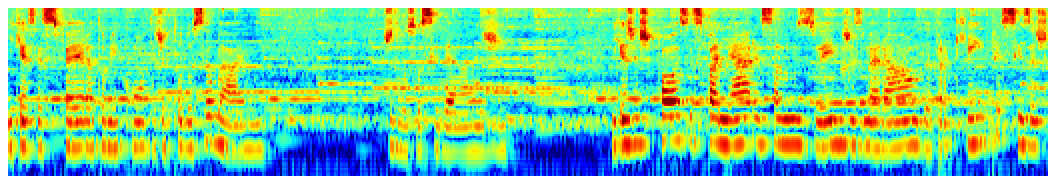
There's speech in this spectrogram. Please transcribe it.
E que essa esfera tome conta de todo o seu bairro, de toda a sociedade e que a gente possa espalhar essa luz verde esmeralda para quem precisa de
